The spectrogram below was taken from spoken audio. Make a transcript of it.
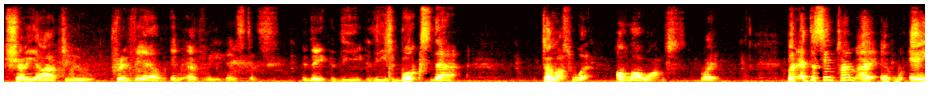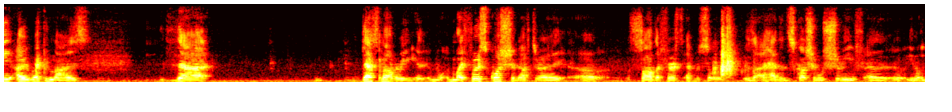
Sharia to prevail in every instance. The, the, these books that tell us what Allah wants, right? But at the same time, I a I recognize that that's not really my first question after I uh, saw the first episode. Is I had a discussion with Sharif. Uh, you know,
